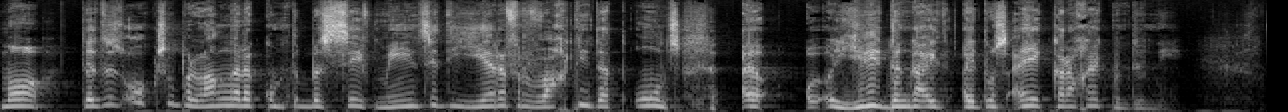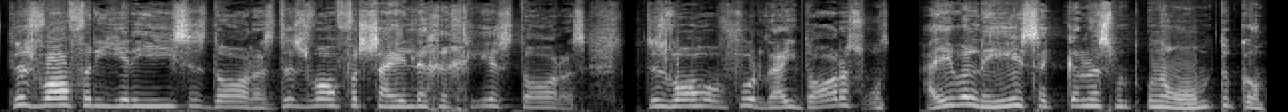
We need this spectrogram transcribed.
Maar dit is ook so belangrik om te besef, mense, die Here verwag nie dat ons uh, hierdie dinge uit uit ons eie krag uit moet doen nie. Dis waarvoor die Here Jesus daar is. Dis waarvoor sy Heilige Gees daar is. Dis waarvoor hy daar is ons. Hy wil hê sy kinders moet onder hom toe kom.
